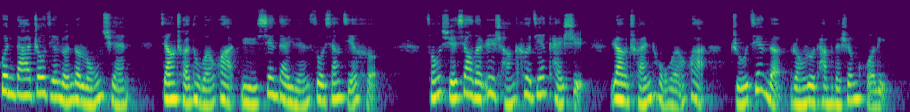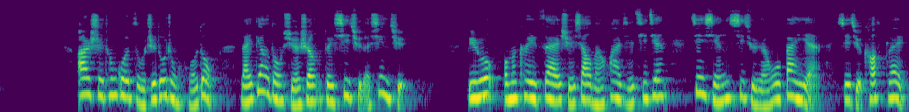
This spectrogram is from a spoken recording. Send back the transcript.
混搭周杰伦的《龙泉》，将传统文化与现代元素相结合，从学校的日常课间开始，让传统文化。逐渐的融入他们的生活里。二是通过组织多种活动来调动学生对戏曲的兴趣，比如我们可以在学校文化节期间进行戏曲人物扮演、戏曲 cosplay、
